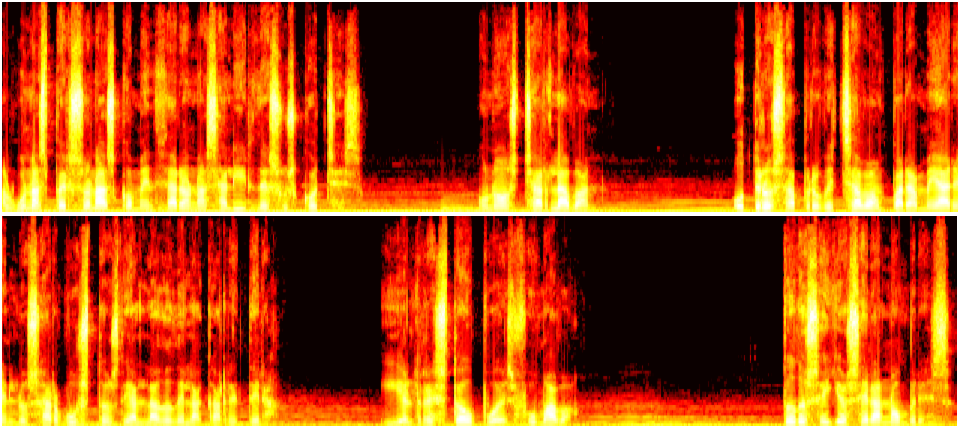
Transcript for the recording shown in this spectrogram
Algunas personas comenzaron a salir de sus coches. Unos charlaban, otros aprovechaban para mear en los arbustos de al lado de la carretera, y el resto pues fumaba. Todos ellos eran hombres.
